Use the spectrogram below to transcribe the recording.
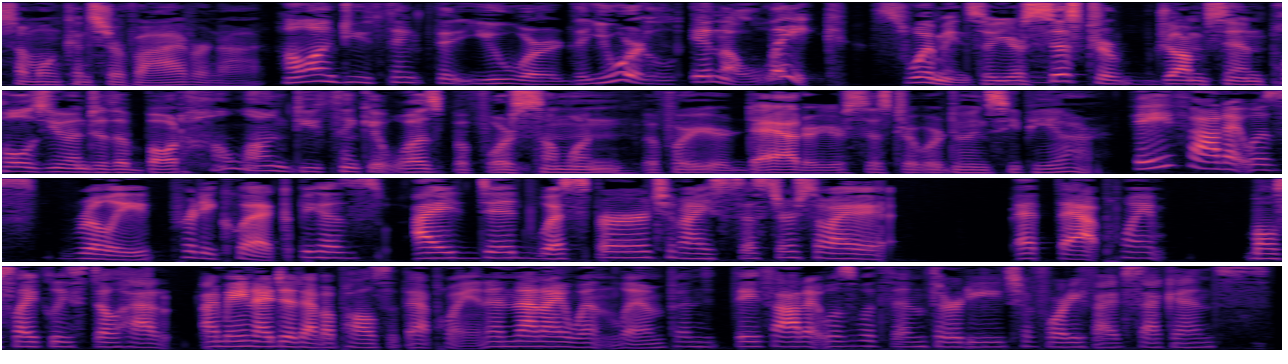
someone can survive or not. How long do you think that you were that you were in a lake swimming? So your mm. sister jumps in, pulls you into the boat. How long do you think it was before someone, before your dad or your sister were doing CPR? They thought it was really pretty quick because I did whisper to my sister. So I, at that point, most likely still had, I mean, I did have a pulse at that point, And then I went limp and they thought it was within 30 to 45 seconds.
